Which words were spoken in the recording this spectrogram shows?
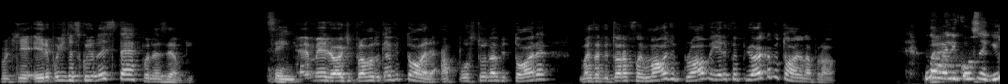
Porque ele podia ter escolhido a Esté, por exemplo. Sim. É melhor de prova do que a Vitória. Apostou na Vitória, mas a Vitória foi mal de prova e ele foi pior que a Vitória na prova. Não, Né? ele conseguiu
